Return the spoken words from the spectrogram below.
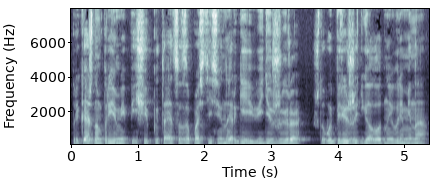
При каждом приеме пищи пытается запастись энергией в виде жира, чтобы пережить голодные времена.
